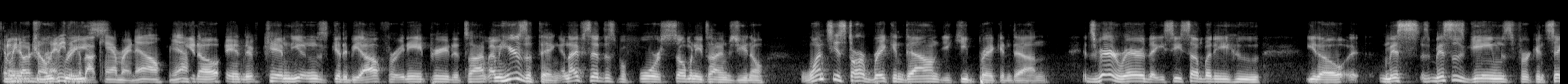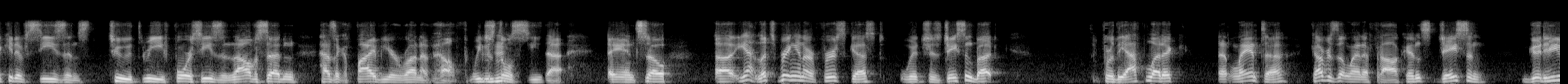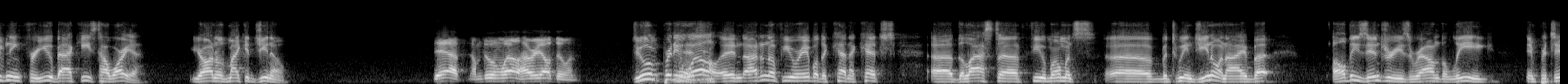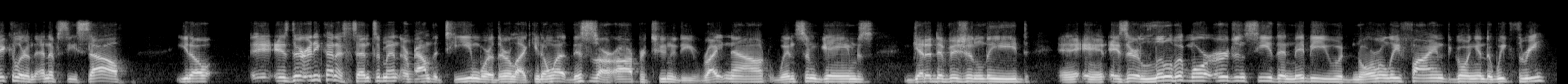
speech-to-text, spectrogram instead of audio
and we don't Drew know anything Brees, about Cam right now. Yeah. You know, and if Cam Newton's going to be out for any period of time, I mean, here's the thing, and I've said this before so many times, you know, once you start breaking down, you keep breaking down. It's very rare that you see somebody who you know, miss misses games for consecutive seasons, two, three, four seasons, and all of a sudden has like a five year run of health. We just mm-hmm. don't see that. And so, uh, yeah, let's bring in our first guest, which is Jason Butt for the Athletic Atlanta, covers Atlanta Falcons. Jason, good evening for you back east. How are you? You're on with Mike and Gino. Yeah, I'm doing well. How are y'all doing? Doing pretty yeah, well. And I don't know if you were able to kind of catch uh, the last uh, few moments uh, between Gino and I, but all these injuries around the league, in particular in the NFC South, you know, is there any kind of sentiment around the team where they're like, you know what, this is our opportunity right now, win some games, get a division lead? And, and is there a little bit more urgency than maybe you would normally find going into week three?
